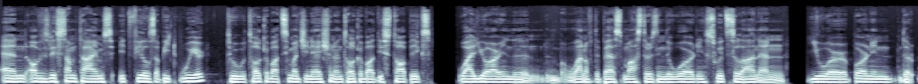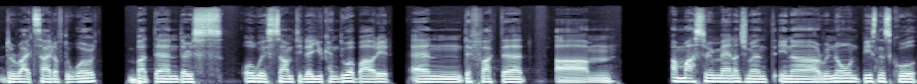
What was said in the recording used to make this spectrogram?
And obviously, sometimes it feels a bit weird to talk about imagination and talk about these topics while you are in the, one of the best masters in the world in Switzerland and you were born in the, the right side of the world. But then there's always something that you can do about it. And the fact that um, a master in management in a renowned business school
